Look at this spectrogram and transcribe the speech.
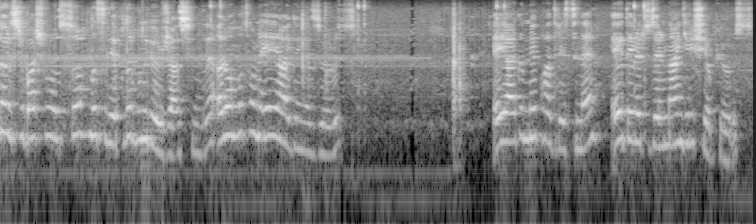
Öğretici başvurusu nasıl yapılır bunu göreceğiz şimdi. Arama motoruna e-yaygın yazıyoruz. E-yaygın web adresine e-devlet üzerinden giriş yapıyoruz.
